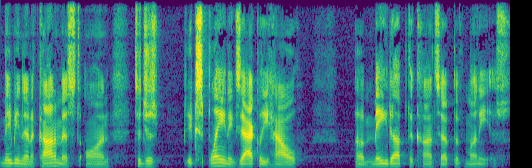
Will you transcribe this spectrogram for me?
maybe an economist on to just explain exactly how uh, made up the concept of money is,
